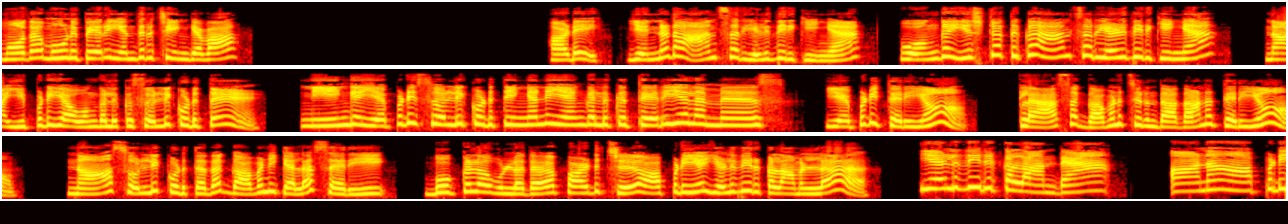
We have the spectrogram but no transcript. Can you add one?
மொத மூணு பேர் எந்திரிச்சு இங்க வா. அடே என்னடா ஆன்சர் எழுதிருக்கீங்க? உங்க இஷ்டத்துக்கு ஆன்சர் எழுதிருக்கீங்க? நான் இப்படியா உங்களுக்கு சொல்லி கொடுத்தேன்? நீங்க எப்படி சொல்லி கொடுத்தீங்கன்னு எங்களுக்கு தெரியல மிஸ் எப்படி தெரியும்? கிளாஸ கவனிச்சிருந்தா தானே தெரியும். நான் சொல்லி கொடுத்தத கவனிக்கல சரி. புக்ல உள்ளத படிச்சு அப்படியே எழுதிருக்கலாம்ல எழுதிருக்கலாம்டா ஆனா அப்படி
